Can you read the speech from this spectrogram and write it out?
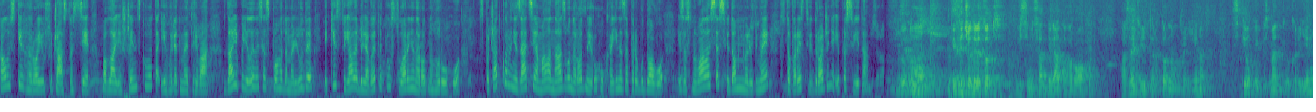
калузьких героїв сучасності Павла Ліщинського та Ігоря Дмитріва. Далі поділилися спогадами люди, які стояли біля витоків створення народного руху. Спочатку організація мала назву Народний рух України за перебудову і заснувалася свідомими людьми з товариств відродження і просвіта. В лютому 1989 року в газеті Літературна Україна спілкою письменників України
